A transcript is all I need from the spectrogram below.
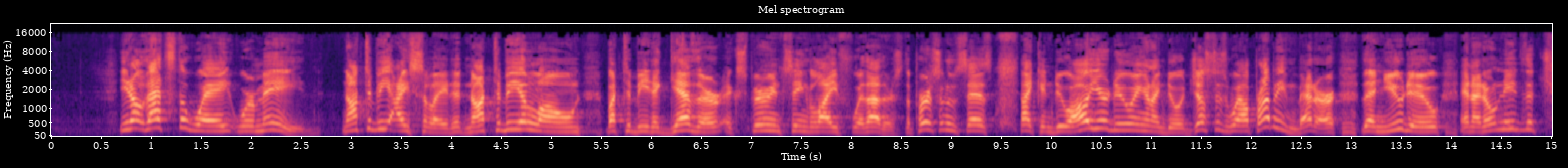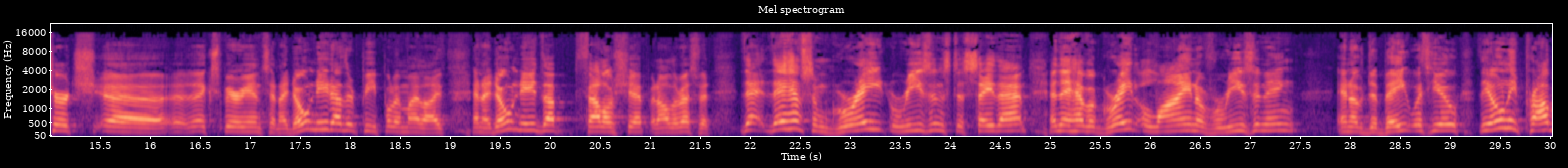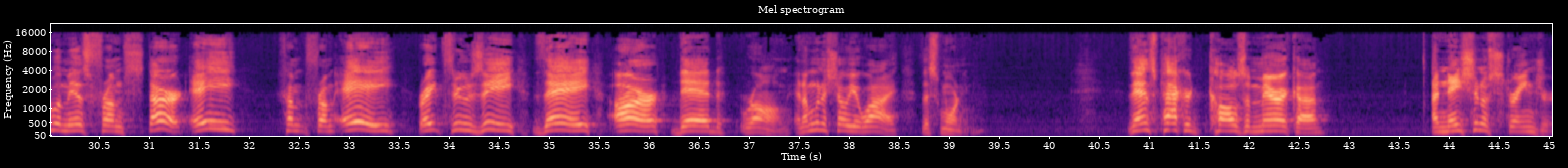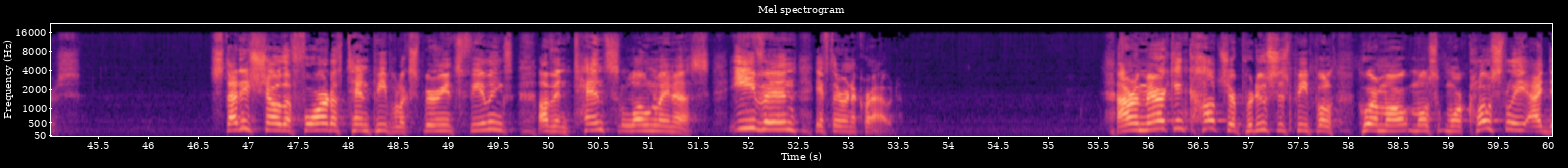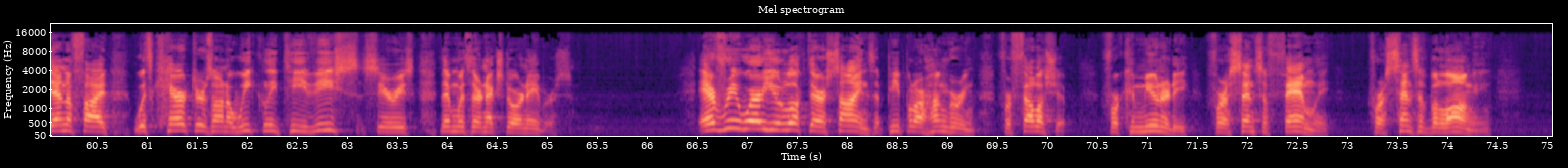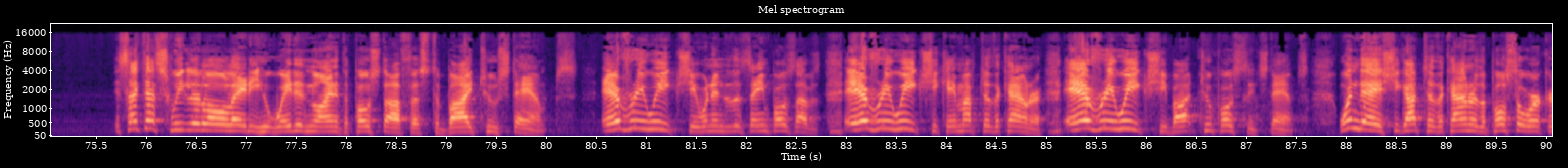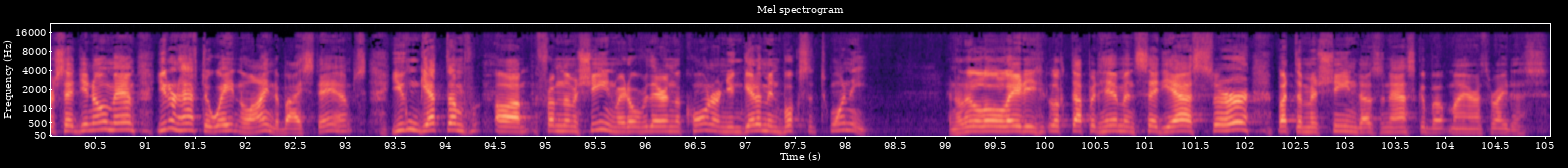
You know, that's the way we're made. Not to be isolated, not to be alone, but to be together experiencing life with others. The person who says, I can do all you're doing and I can do it just as well, probably even better than you do, and I don't need the church uh, experience, and I don't need other people in my life, and I don't need the fellowship and all the rest of it. They, they have some great reasons to say that, and they have a great line of reasoning and of debate with you. The only problem is from start, A, from, from A right through Z, they are dead wrong. And I'm going to show you why this morning. Vance Packard calls America a nation of strangers. Studies show that four out of ten people experience feelings of intense loneliness, even if they're in a crowd. Our American culture produces people who are more, most, more closely identified with characters on a weekly TV series than with their next door neighbors. Everywhere you look, there are signs that people are hungering for fellowship, for community, for a sense of family, for a sense of belonging. It's like that sweet little old lady who waited in line at the post office to buy two stamps. Every week she went into the same post office. Every week she came up to the counter. Every week she bought two postage stamps. One day she got to the counter, the postal worker said, You know, ma'am, you don't have to wait in line to buy stamps. You can get them um, from the machine right over there in the corner, and you can get them in books of 20. And the little old lady looked up at him and said, Yes, sir, but the machine doesn't ask about my arthritis.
